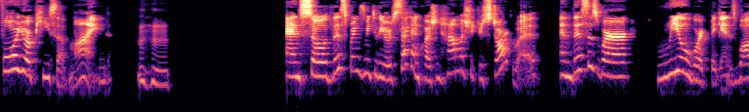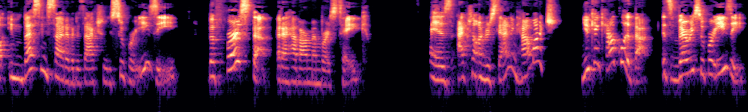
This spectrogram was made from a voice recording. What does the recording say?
for your peace of mind. Mm-hmm. And so this brings me to your second question: How much should you start with? And this is where real work begins. While investing side of it is actually super easy, the first step that I have our members take is actually understanding how much you can calculate that. It's very super easy.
